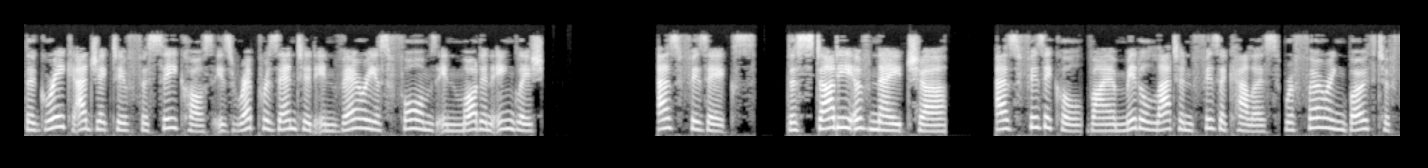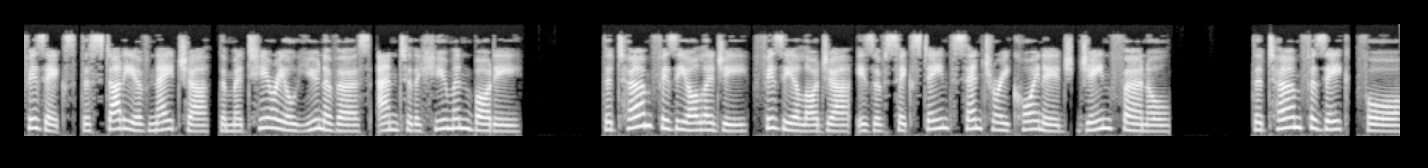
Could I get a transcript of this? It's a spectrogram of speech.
The Greek adjective physikos is represented in various forms in modern English as physics, the study of nature, as physical via Middle Latin physicalis referring both to physics the study of nature, the material universe and to the human body. The term physiology is of 16th-century coinage Jean. The term physique, for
